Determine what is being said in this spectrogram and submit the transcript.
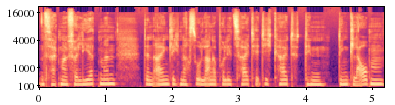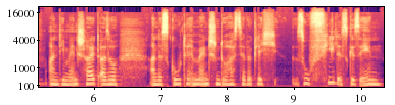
Sag mal, verliert man denn eigentlich nach so langer Polizeitätigkeit den, den Glauben an die Menschheit, also an das Gute im Menschen? Du hast ja wirklich so vieles gesehen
